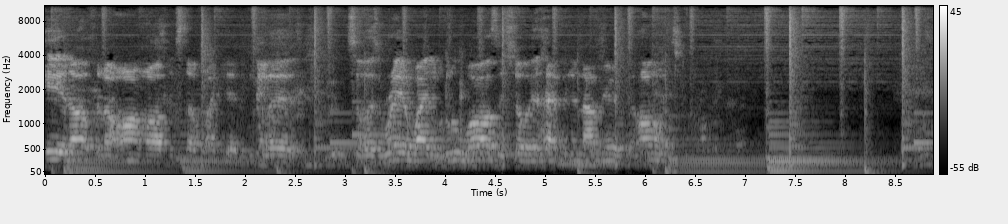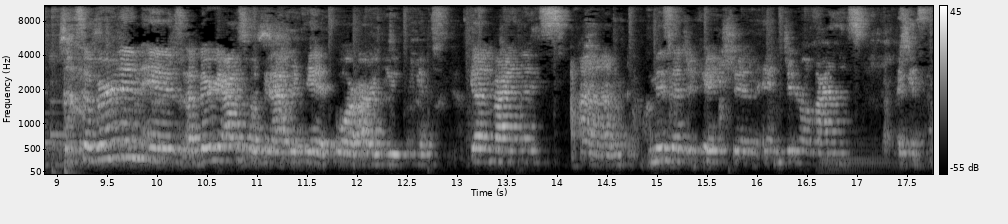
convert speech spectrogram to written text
head off and our arm off and stuff like that blood. So it's red, white, and blue walls that show it happened in our American homes. So Vernon is a very outspoken advocate for our youth against gun violence, um, miseducation, and general violence against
